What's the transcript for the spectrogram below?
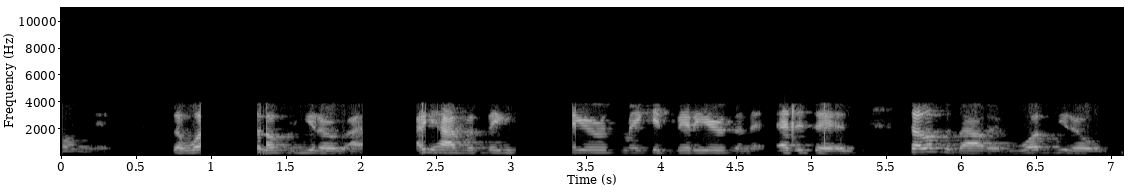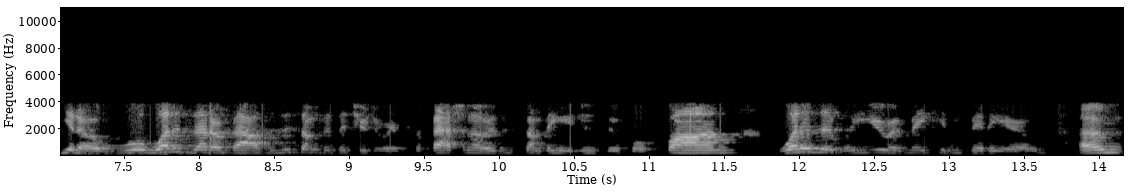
filming. So love, you know, I- have a thing, videos, making videos and edited. Tell us about it. What you know, you know, what is that about? Is this something that you're doing professional? Is this something you just do for fun? What is it with you are making videos? Um,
